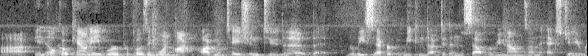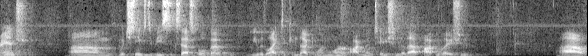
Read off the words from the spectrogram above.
Uh, in Elko County, we're proposing one aug- augmentation to the, the release effort that we conducted in the South Ruby Mountains on the XJ Ranch, um, which seems to be successful, but we would like to conduct one more augmentation to that population. Uh,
